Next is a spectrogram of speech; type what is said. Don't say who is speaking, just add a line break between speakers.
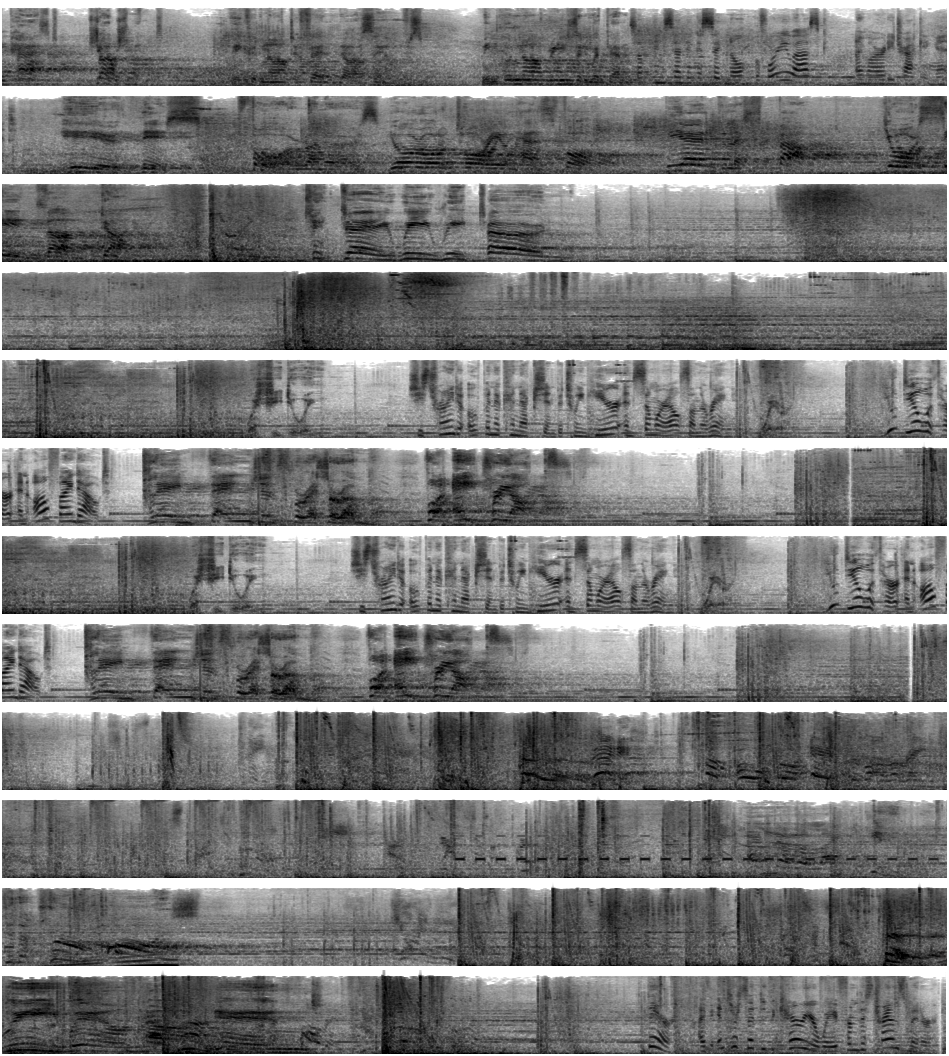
they passed judgment. We could not defend ourselves. We could not reason with them.
Something's sending a signal. Before you ask, I'm already tracking it.
Hear this, Forerunners. Your auditorium has fallen. The endless bound. Your sins undone. Today we return.
To open a connection between here and somewhere else on the ring.
Where?
You deal with her and I'll find out.
Claim vengeance for Escharum! For Atriox!
What's she doing?
She's trying to open a connection between here and somewhere else on the ring.
Where?
You deal with her and I'll find out.
Claim vengeance for Escharum! For Atriox!
Intercepted the carrier wave from this transmitter.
